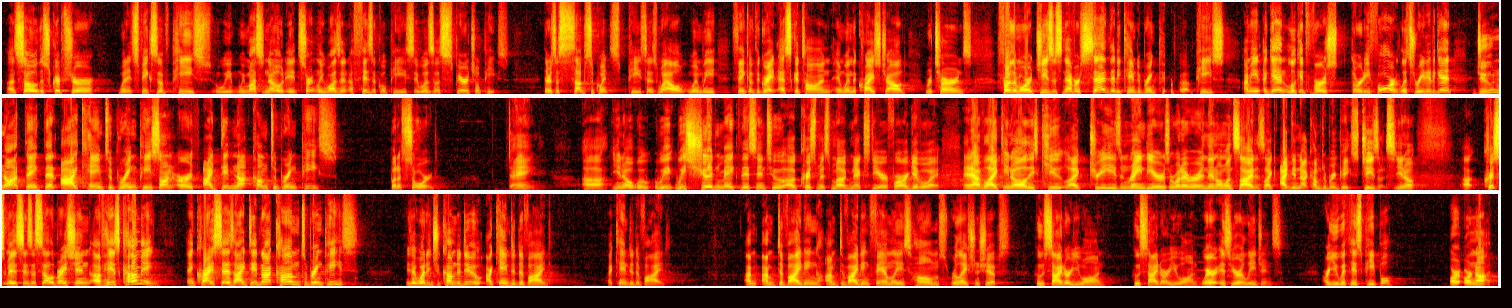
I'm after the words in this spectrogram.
And so the scripture, when it speaks of peace, we, we must note it certainly wasn't a physical peace, it was a spiritual peace. There's a subsequent peace as well when we think of the great eschaton and when the Christ child returns. Furthermore, Jesus never said that he came to bring uh, peace. I mean, again, look at verse 34. Let's read it again. Do not think that I came to bring peace on earth. I did not come to bring peace, but a sword. Dang. Uh, you know, we, we should make this into a Christmas mug next year for our giveaway. And have like, you know, all these cute like trees and reindeers or whatever. And then on one side, it's like, I did not come to bring peace, Jesus, you know. Uh, Christmas is a celebration of his coming. And Christ says, I did not come to bring peace. He said, What did you come to do? I came to divide. I came to divide. I'm, I'm, dividing, I'm dividing families, homes, relationships. Whose side are you on? Whose side are you on? Where is your allegiance? Are you with his people or, or not?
